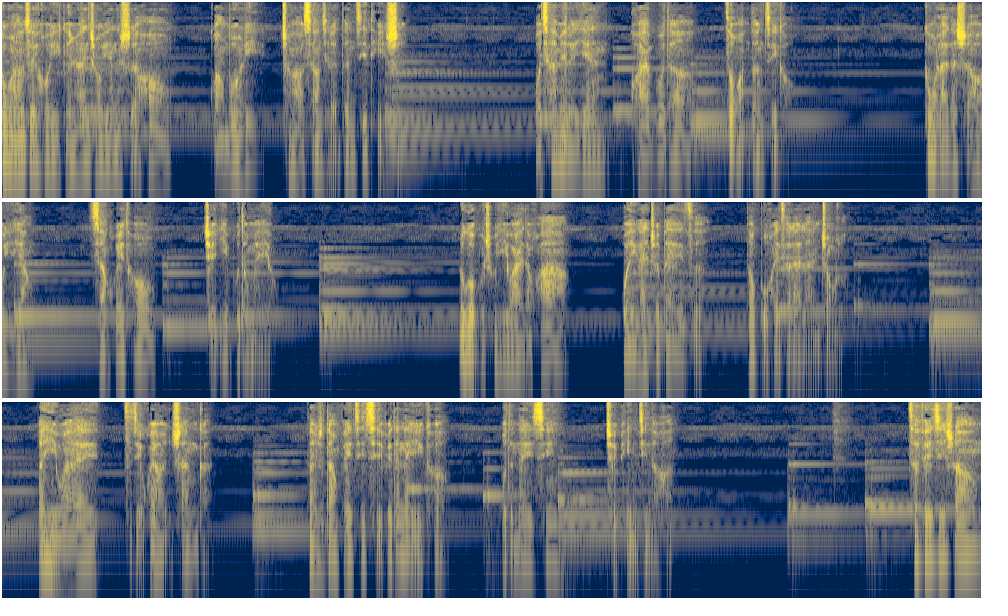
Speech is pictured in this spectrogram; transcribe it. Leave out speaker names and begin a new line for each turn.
抽完了最后一根燃州烟的时候，广播里正好响起了登机提示。我掐灭了烟，快步的走往登机口。跟我来的时候一样，想回头，却一步都没有。如果不出意外的话，我应该这辈子都不会再来兰州了。本以为自己会很伤感。但是当飞机起飞的那一刻，我的内心却平静的很。在飞机上，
